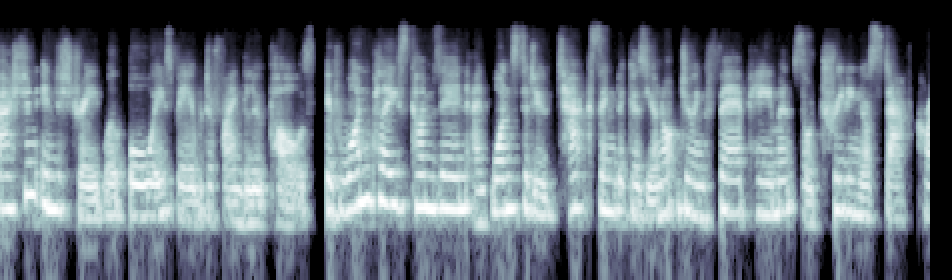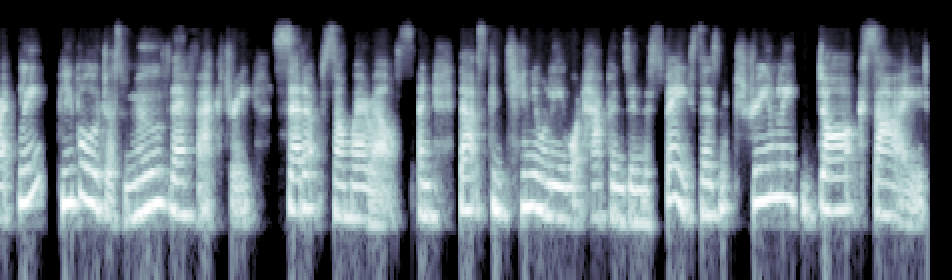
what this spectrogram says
fashion industry will always be able to find loopholes. If one place comes in and wants to do taxing because you're not doing fair payments or treating your staff correctly, people will just move their factory, set up somewhere else. And that's continually what happens in the space. There's an extremely dark side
